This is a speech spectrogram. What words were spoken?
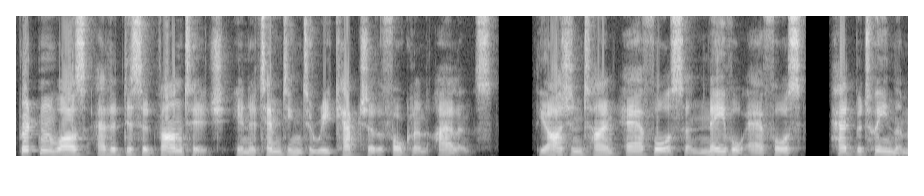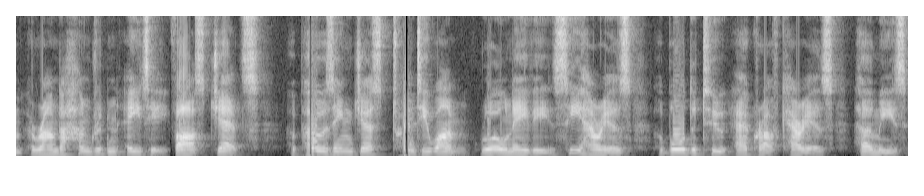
Britain was at a disadvantage in attempting to recapture the Falkland Islands. The Argentine Air Force and Naval Air Force had between them around 180 fast jets opposing just 21 Royal Navy Sea Harriers aboard the two aircraft carriers Hermes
